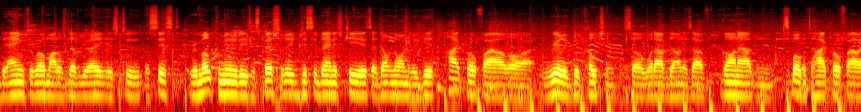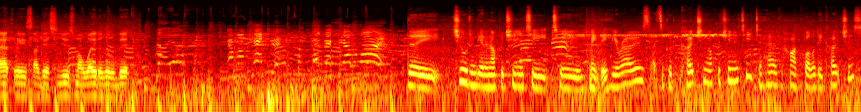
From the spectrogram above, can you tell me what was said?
The aims of Role Models WA is to assist remote communities, especially disadvantaged kids that don't normally get high profile or really good coaching. So what I've done is I've gone out and spoken to high profile athletes, I guess used my weight a little bit The children get an opportunity to meet their heroes. It's a good coaching opportunity to have high quality coaches.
